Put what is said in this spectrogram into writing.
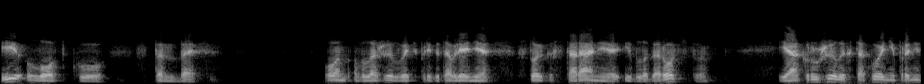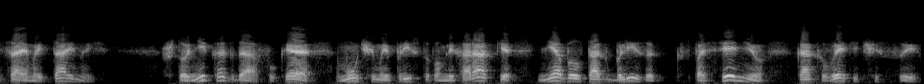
и лодку в Пембефе. Он вложил в эти приготовления столько старания и благородства, и окружил их такой непроницаемой тайной, что никогда Фуке, мучимый приступом лихорадки, не был так близок к спасению, как в эти часы,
